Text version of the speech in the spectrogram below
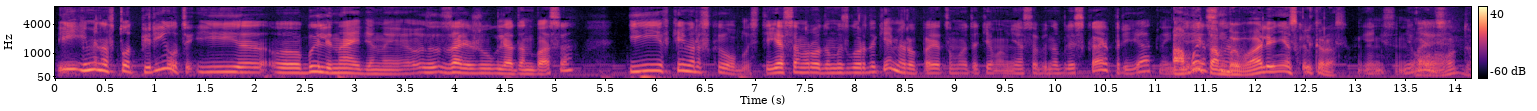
И именно в тот период и э, были найдены э, залежи угля Донбасса и в Кемеровской области. Я сам родом из города Кемерово, поэтому эта тема мне особенно близка, приятна, А мы там интересна. бывали несколько раз. Я не сомневаюсь. О, да.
